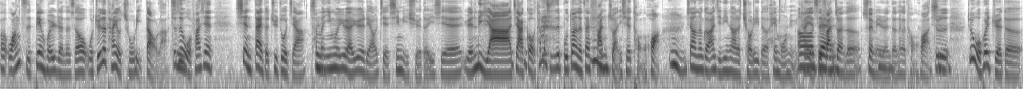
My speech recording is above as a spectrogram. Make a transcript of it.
呃王子变回人的时候，我觉得他有处理到啦。是就是我发现现代的剧作家，他们因为越来越了解心理学的一些原理呀、啊、架构，他们其实不断的在翻转一些童话。嗯，像那个安吉丽娜的裘丽的黑魔女，她、哦、也是翻转了睡美人的那个童话，嗯、就是。是就我会觉得，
